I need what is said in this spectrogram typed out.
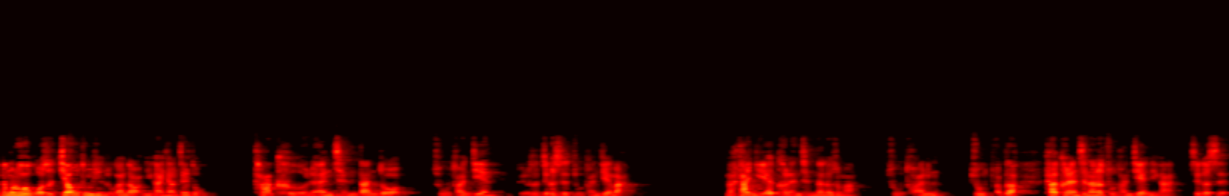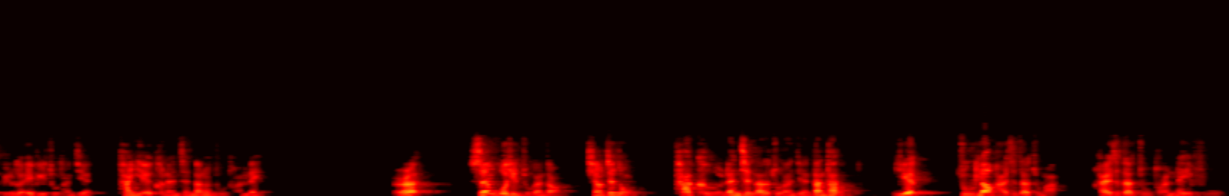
那么如果是交通性主干道，你看像这种，它可能承担着组团间，比如说这个是组团间吧，那它也可能承担着什么？组团组啊，不是，它可能承担着组团间。你看这个是，比如说 A、B 组团间，它也可能承担着组团内。而生活性主干道像这种，它可能承担的主干间，但它也主要还是在组嘛，还是在组团内服务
